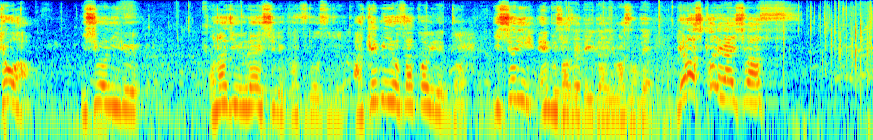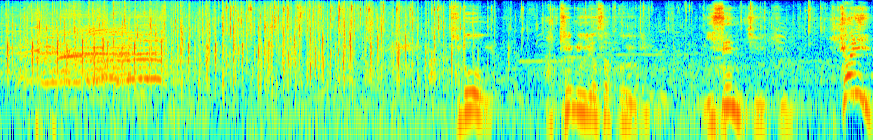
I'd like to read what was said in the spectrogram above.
今日は後ろにいる同じ浦安市で活動する明美よさこい連と一緒に演舞させていただきますのでよろしくお願いします。希望明美よさこいで。2019光！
